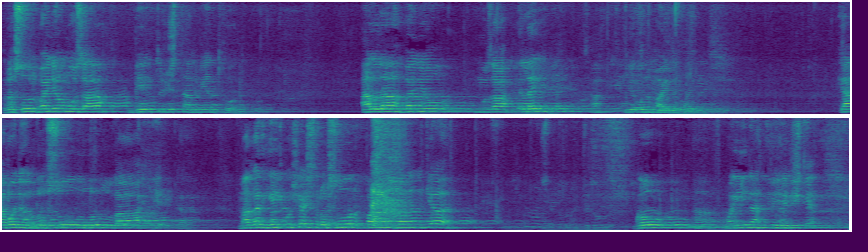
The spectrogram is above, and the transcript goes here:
رسوٗل بَنیو مُضاف بیٚیہِ تُج تنویٖن تھوٚد اللہ بنیو مضاف الی یہ اون مایدر کیا بنیو رسول اللہ مگر یہ کچھ اس رسول پان بنن کیا گو وین ات پیش تہ یہ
